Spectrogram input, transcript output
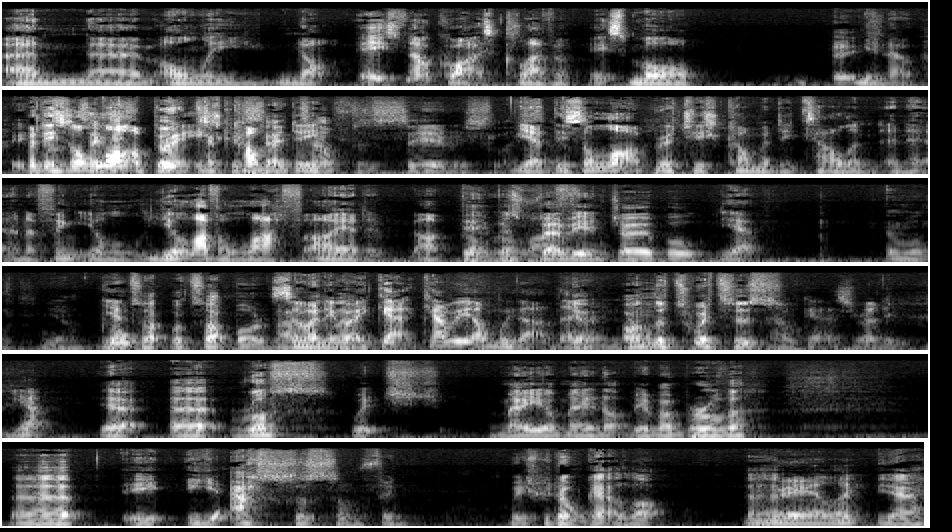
and um, only not. It's not quite as clever. It's more. You know, It but there's a lot of British comedy. seriously. Yeah, so. there's a lot of British comedy talent in it, and I think you'll you'll have a laugh. I had a, a It was laugh. very enjoyable, yeah. and we'll you know Yeah. we'll, talk, we'll talk more about. It. So anyway, ca- carry on with that then. yeah, on I'll- the Twitters, I'll get us ready. Yep. yeah, uh, Russ, which may or may not be my brother, uh, he he asks us something, which we don't get a lot. Uh, really? Yeah,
